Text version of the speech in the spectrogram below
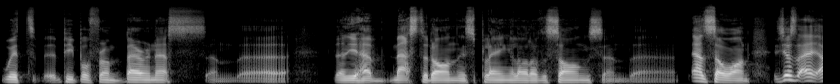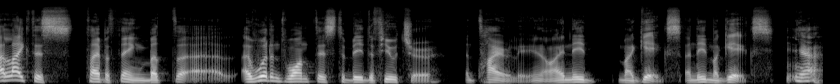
with uh, people from Baroness, and uh, then you have Mastodon is playing a lot of the songs, and uh, and so on. It's just I, I like this type of thing, but uh, I wouldn't want this to be the future entirely. You know, I need my gigs. I need my gigs. Yeah,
